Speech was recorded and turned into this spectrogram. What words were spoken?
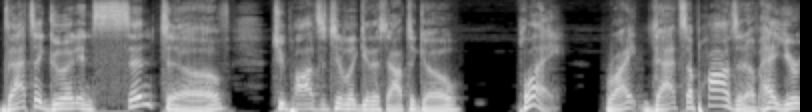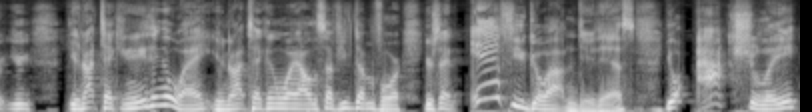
That's a good incentive to positively get us out to go play. Right? That's a positive. Hey, you're you're you're not taking anything away. You're not taking away all the stuff you've done before. You're saying if you go out and do this, you'll actually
